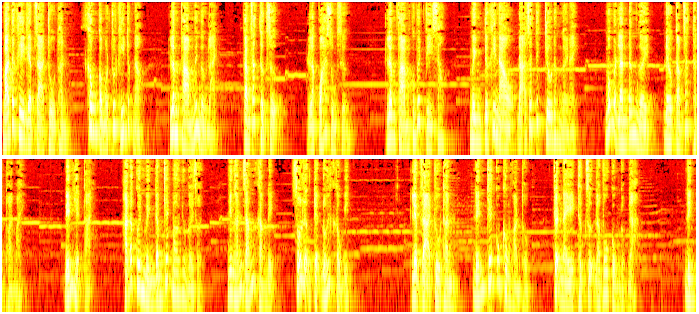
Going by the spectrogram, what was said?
Mãi tới khi liệp giả chủ thần, Không còn một chút khí tức nào. Lâm Phạm mới ngừng lại, Cảm giác thực sự là quá sung sướng. Lâm Phạm không biết vì sao, Mình từ khi nào đã rất thích chiêu đâm người này. Mỗi một lần đâm người Đều cảm giác thật thoải mái. Đến hiện tại, Hắn đã quên mình đâm chết bao nhiêu người rồi, Nhưng hắn dám khẳng định Số lượng tuyệt đối không ít. Liệp giả trù thần Đến chết cũng không hoàn thủ. Chuyện này thực sự là vô cùng nhục nhã. Đinh,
